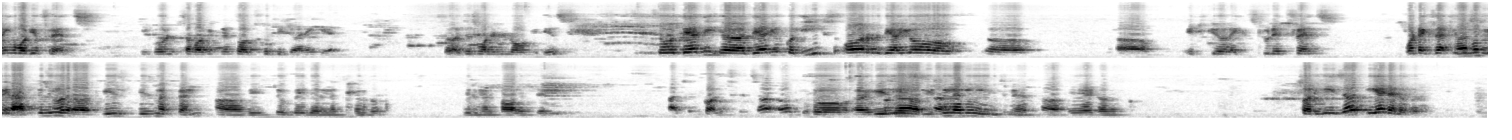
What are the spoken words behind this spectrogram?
inquiring about your friends. You told some of your friends also will be joining here. So I just wanted to know details. So they are the uh, they are your colleagues or they are your uh, uh, your like student friends? What exactly? Uh, the student- actually, uh, he's he's my friend. Uh, we used to be there in the same room during our college days. College friends. Ah, okay. So uh, he's So a he's, machine learning engineer, uh, AI developer. Sorry, he's a AI developer.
